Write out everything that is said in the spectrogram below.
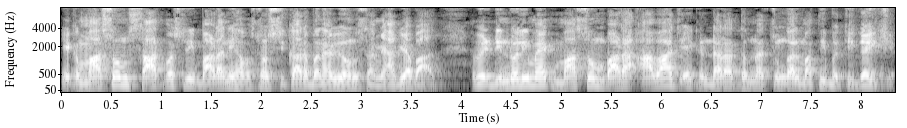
એક માસૂમ સાત વર્ષની બાળાની હવસનો શિકાર બનાવ્યું સામે આવ્યા બાદ હવે ડિંડોલીમાં એક માસૂમ બાળા આવા જ એક નરાધમના ચુંગાલમાંથી બચી ગઈ છે.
